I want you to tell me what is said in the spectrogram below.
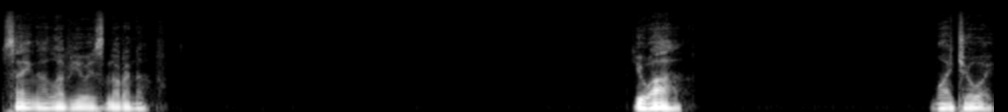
Saying I love you is not enough. You are my joy.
